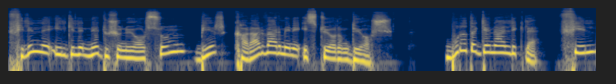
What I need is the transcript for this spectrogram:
Filinle ilgili ne düşünüyorsun? Bir karar vermeni istiyorum diyor. Burada genellikle fil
